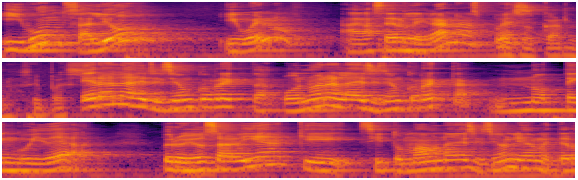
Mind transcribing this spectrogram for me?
Y boom, salió. Y bueno, a hacerle ganas, A pues. tocarlo, sí, pues. ¿Era la decisión correcta o no era la decisión correcta? No tengo idea. Pero yo sabía que si tomaba una decisión le iba a meter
